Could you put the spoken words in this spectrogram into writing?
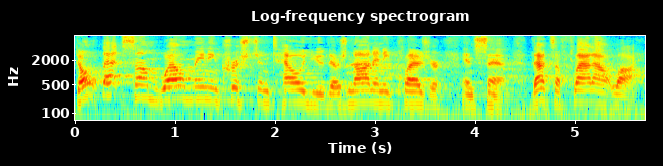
Don't let some well meaning Christian tell you there's not any pleasure in sin. That's a flat out lie.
